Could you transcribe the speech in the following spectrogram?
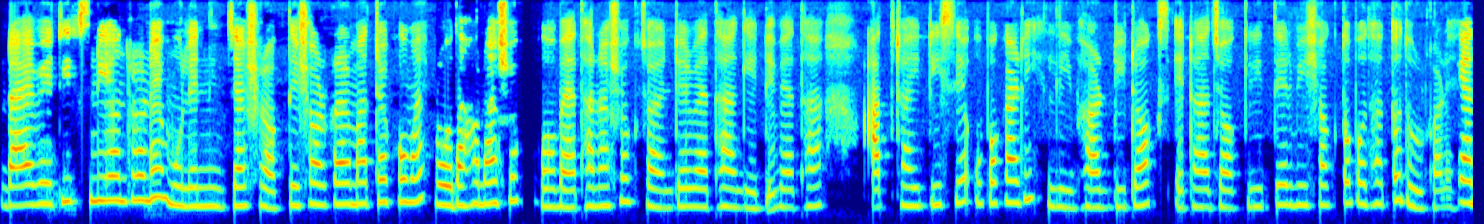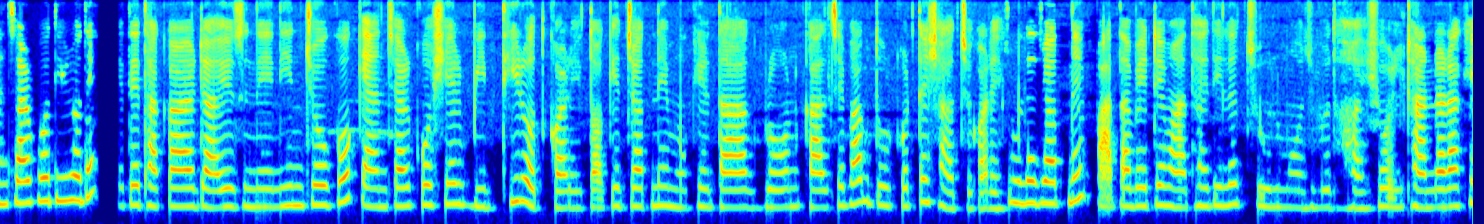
ডায়াবেটিক্স নিয়ন্ত্রণে মূলের নির্যাস রক্তে শর্করার মাত্রা কমায়, প্রদাহনাশক ও ব্যথানাশক, জয়েন্টের ব্যথা, গেটে ব্যথা, আর্থ্রাইটিসে উপকারী, লিভার ডিটক্স, এটা যকৃতের বিষাক্ত পদার্থ দূর করে। ক্যান্সার প্রতিরোধে এতে থাকা ডায়োজনেনিন যৌগ ক্যান্সার, কোষের বৃদ্ধি রোধ করে, ত্বকের যত্নে, মুখের দাগ, ব্রণ, কালচে ভাব দূর করতে সাহায্য করে। চুলের যত্নে পাতা বেটে মাথায় দিলে চুল মজবুত হয়, শরীর ঠান্ডা রাখে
